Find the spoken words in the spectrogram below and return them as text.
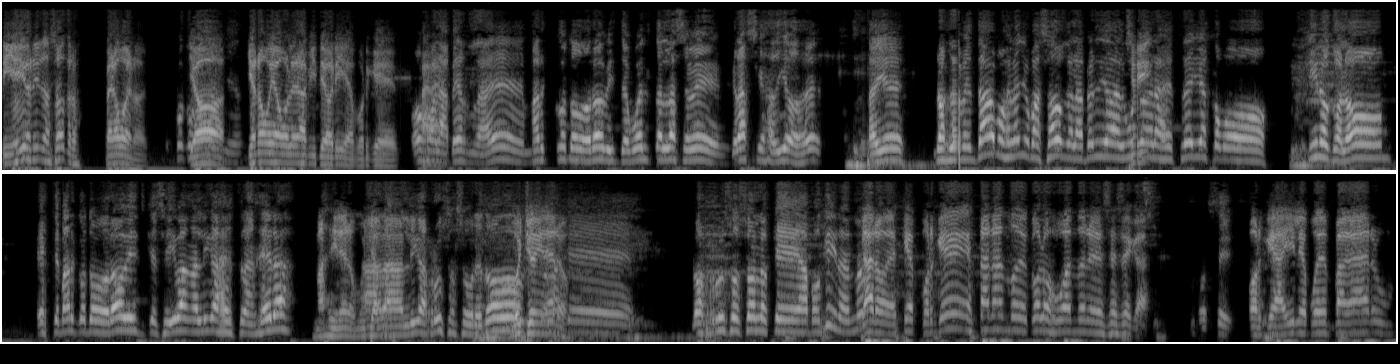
Ni ellos ni nosotros. Pero bueno, yo, yo no voy a volver a mi teoría porque... Ojo a la perla, eh. Marco Todorovic de vuelta en la CB. Gracias a Dios, eh. Ayer nos lamentábamos el año pasado que la pérdida de algunas Sí. de las estrellas como Kino Colón, este Marco Todorovic, que se iban a ligas extranjeras, Más dinero, a más. las ligas rusas sobre todo. Mucho dinero. Los rusos son los que apoquinan, ¿no? Claro, es que ¿por qué está Nando de Colo jugando en el SSK? Pues sí. Porque ahí le pueden pagar un-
